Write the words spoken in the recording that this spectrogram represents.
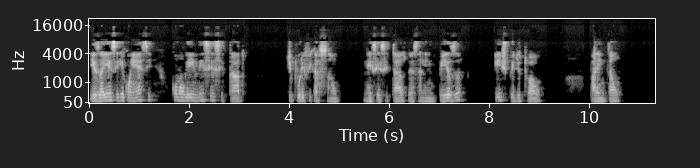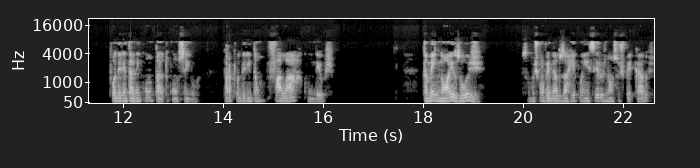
Isaías se reconhece como alguém necessitado de purificação, necessitado dessa limpeza espiritual para então poder entrar em contato com o Senhor, para poder então falar com Deus. Também nós hoje somos convidados a reconhecer os nossos pecados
